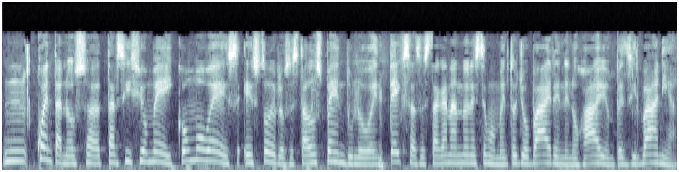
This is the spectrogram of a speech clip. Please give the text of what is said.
mm, cuéntanos, ah, Tarcisio May, ¿cómo ves esto de los estados péndulo? En Texas está ganando en este momento Joe Biden, en Ohio, en Pensilvania.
